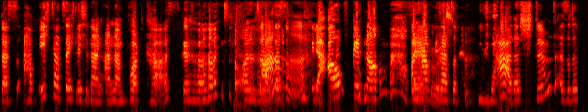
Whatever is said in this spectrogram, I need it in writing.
das habe ich tatsächlich in einem anderen Podcast gehört und ah. habe das so wieder aufgenommen Sehr und habe gedacht, so, ja, das stimmt. Also das,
